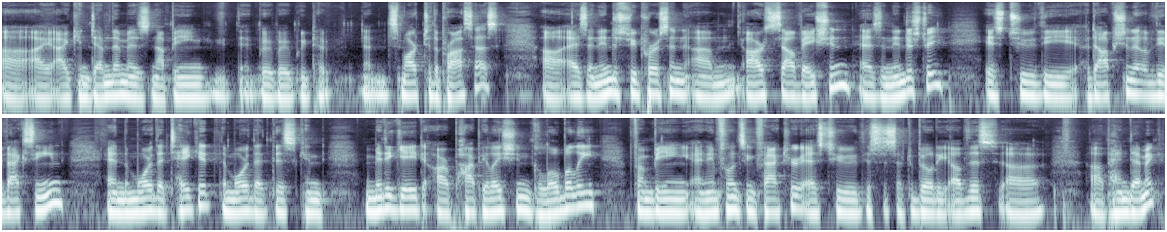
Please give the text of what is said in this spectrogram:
uh, I, I, condemn them as not being we, we, we, smart to the process. Uh, as an industry person, um, our salvation as an industry is to the adoption of the vaccine. And the more that take it, the more that this can mitigate our population globally from being an influencing factor as to the susceptibility of this uh, uh pandemic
